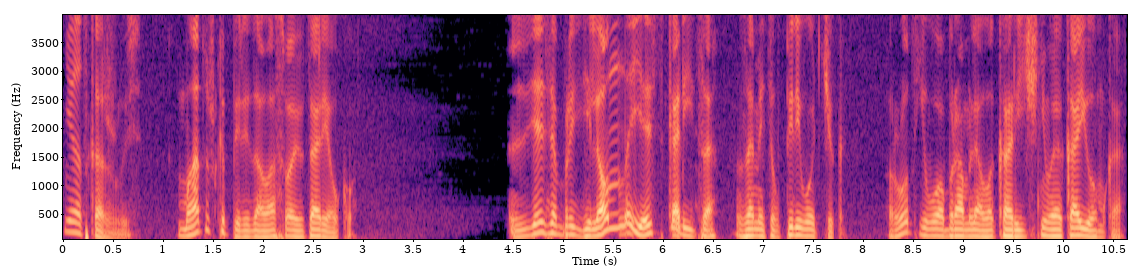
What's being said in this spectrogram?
«Не откажусь». Матушка передала свою тарелку. «Здесь определенно есть корица», — заметил переводчик. Рот его обрамляла коричневая каемка.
